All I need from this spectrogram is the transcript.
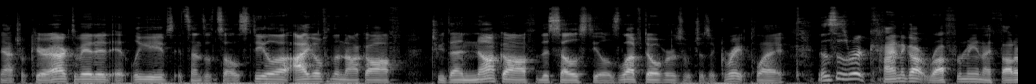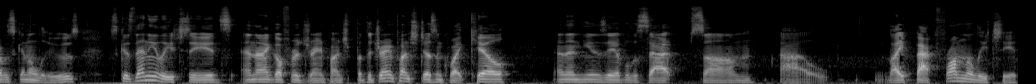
Natural Cure activated, it leaves, it sends out Celesteela. I go for the knockoff to then knock off the Celesteela's leftovers, which is a great play. This is where it kind of got rough for me, and I thought I was going to lose. because then he Leech Seeds, and then I go for a Drain Punch, but the Drain Punch doesn't quite kill, and then he is able to sap some uh, life back from the Leech Seed.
